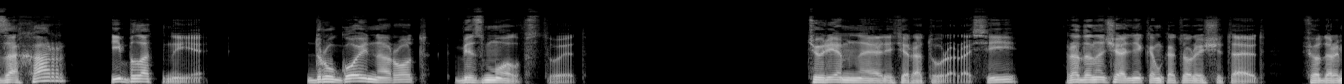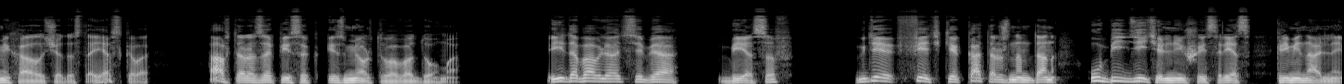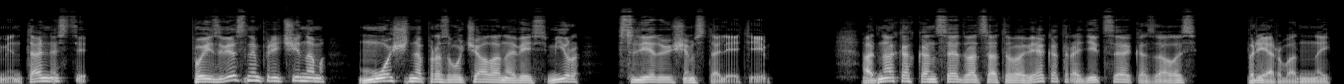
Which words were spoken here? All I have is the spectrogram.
Захар и блатные. Другой народ безмолвствует. Тюремная литература России, родоначальником которой считают Федора Михайловича Достоевского, автора записок из «Мертвого дома», и добавлю от себя «Бесов», где Федьке Каторжном дан убедительнейший срез криминальной ментальности, по известным причинам мощно прозвучала на весь мир в следующем столетии. Однако в конце XX века традиция оказалась прерванной.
